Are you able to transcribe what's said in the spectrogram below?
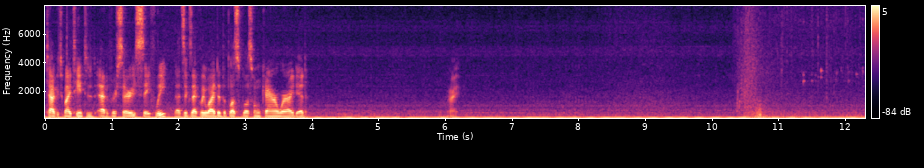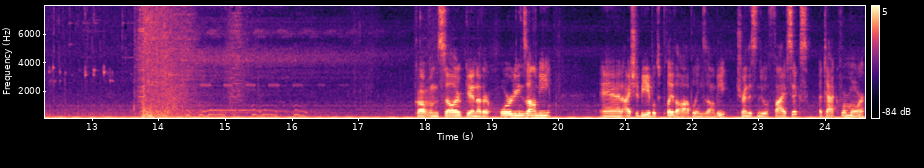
attack to my tainted adversary safely. That's exactly why I did the plus plus one counter where I did. Crawl from the cellar, get another Hoarding Zombie, and I should be able to play the Hobbling Zombie. Turn this into a 5-6, attack for more.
